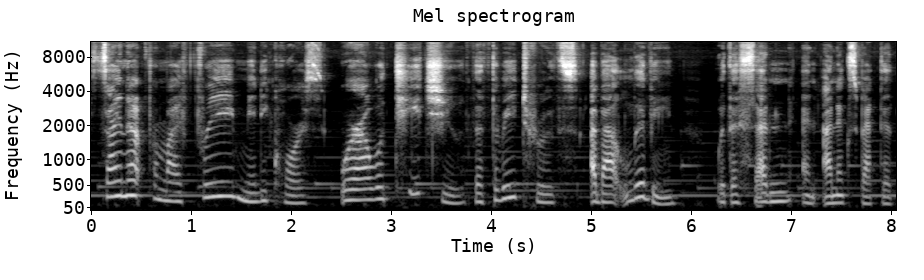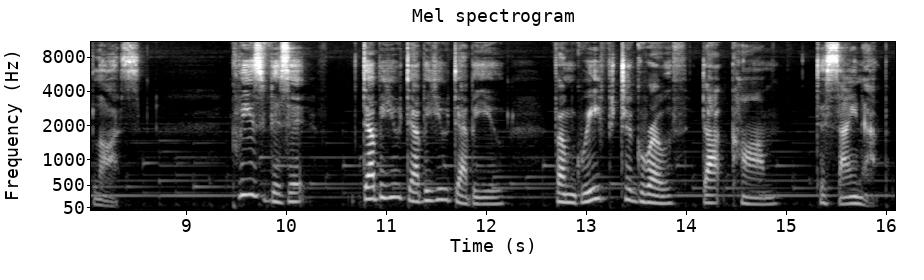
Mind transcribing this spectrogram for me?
sign up for my free mini course where I will teach you the three truths about living with a sudden and unexpected loss. Please visit www.fromgrieftogrowth.com to sign up.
